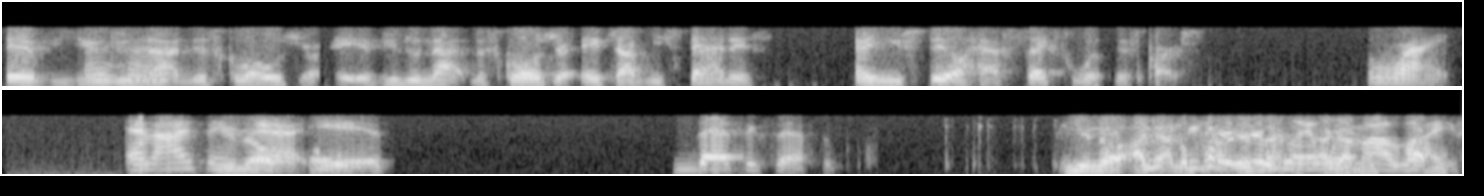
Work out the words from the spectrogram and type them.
if you do Mhm. not disclose your if you do not disclose your HIV status and you still have sex with this person. Right. And I think You know, that so- is that's acceptable. You know, I got no because problem. you're playing I with got no my problem. life.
